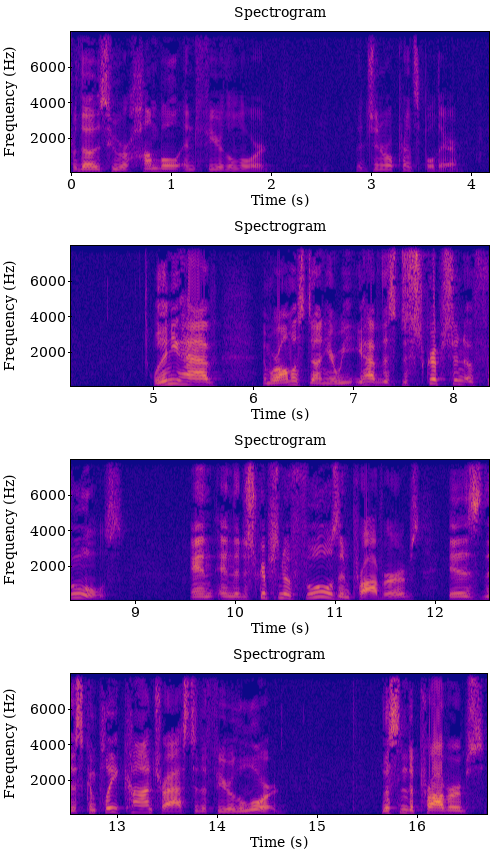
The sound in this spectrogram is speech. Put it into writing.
for those who are humble and fear the Lord. The general principle there. Well, then you have and we're almost done here. We, you have this description of fools. And, and the description of fools in Proverbs is this complete contrast to the fear of the Lord. Listen to Proverbs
